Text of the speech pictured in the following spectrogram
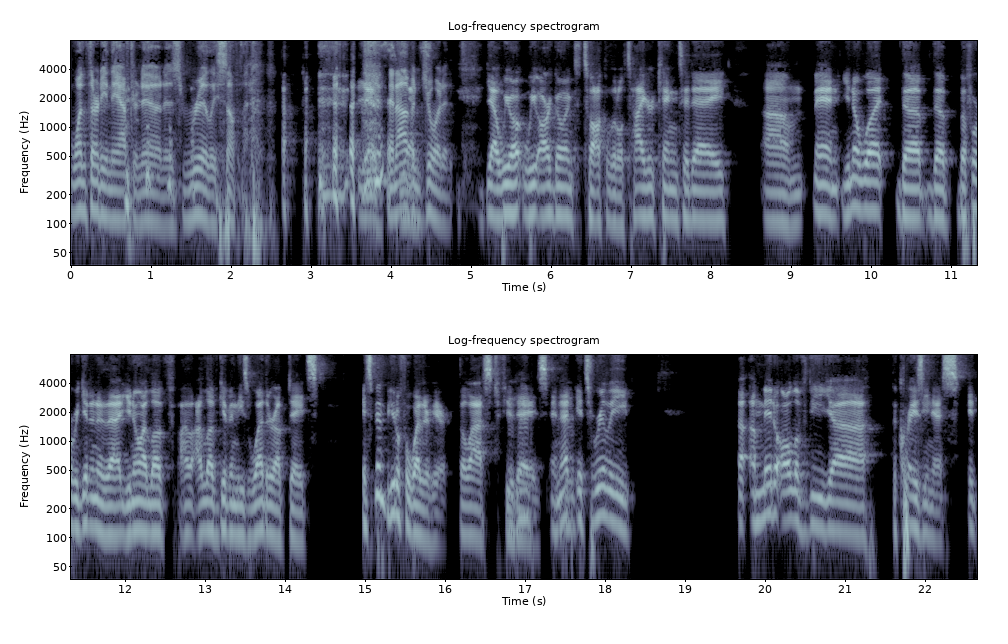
1.30 in the afternoon is really something. yes, and I've yes. enjoyed it. Yeah, we are we are going to talk a little Tiger King today. Um, man, you know what? The the before we get into that, you know, I love I, I love giving these weather updates. It's been beautiful weather here the last few mm-hmm. days, and that mm-hmm. it's really uh, amid all of the uh, the craziness. It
